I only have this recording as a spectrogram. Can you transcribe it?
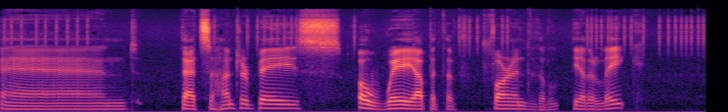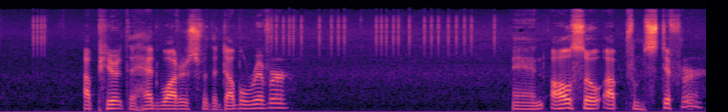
And that's a hunter base. Oh, way up at the far end of the, the other lake. Up here at the headwaters for the Double River. And also up from Stiffer.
